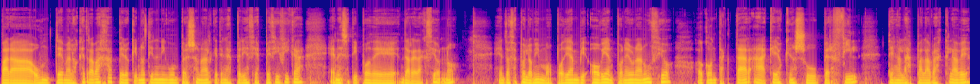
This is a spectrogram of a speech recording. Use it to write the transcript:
para un tema en los que trabaja, pero que no tiene ningún personal que tenga experiencia específica en ese tipo de, de redacción, ¿no? Entonces, pues lo mismo, podían o bien poner un anuncio o contactar a aquellos que en su perfil tengan las palabras clave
